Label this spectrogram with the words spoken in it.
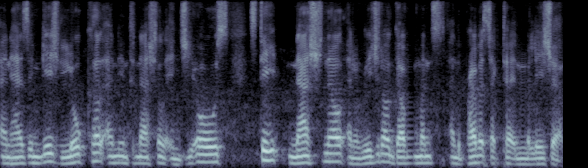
and has engaged local and international NGOs, state, national, and regional governments, and the private sector in Malaysia.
